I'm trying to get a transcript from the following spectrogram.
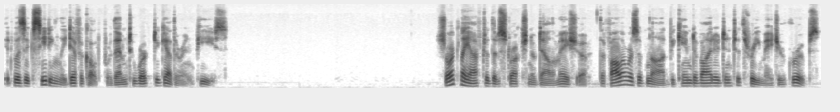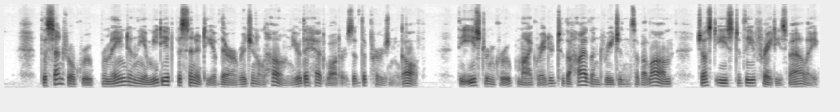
it was exceedingly difficult for them to work together in peace. Shortly after the destruction of Dalmatia, the followers of Nod became divided into three major groups. The central group remained in the immediate vicinity of their original home near the headwaters of the Persian Gulf. The eastern group migrated to the highland regions of Elam, just east of the Euphrates Valley.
